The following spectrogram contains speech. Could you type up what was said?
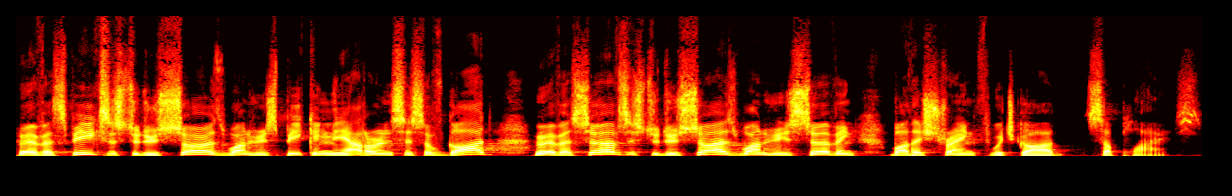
Whoever speaks is to do so as one who is speaking the utterances of God. Whoever serves is to do so as one who is serving by the strength which God supplies.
